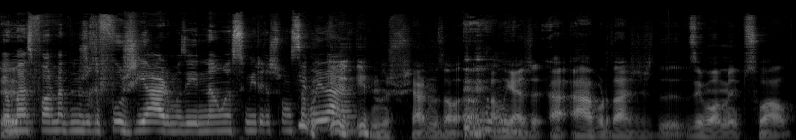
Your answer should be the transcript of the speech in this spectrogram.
É uma uh, forma de nos refugiarmos e não assumir responsabilidade. E, e, e de nos fecharmos. Aliás, há, há abordagens de desenvolvimento pessoal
